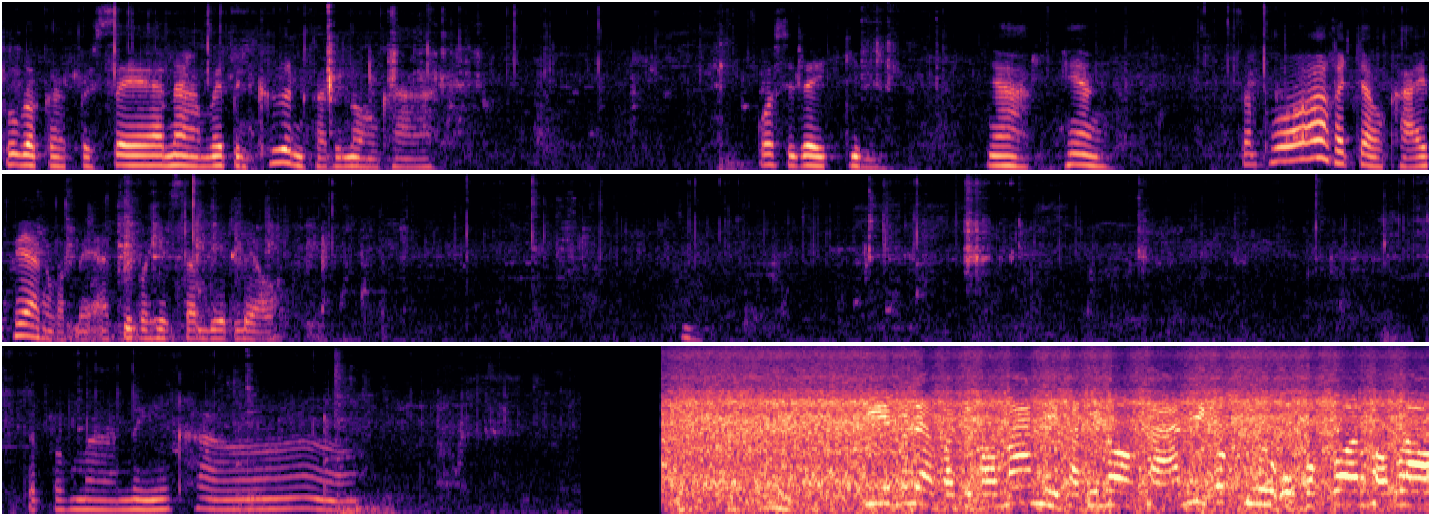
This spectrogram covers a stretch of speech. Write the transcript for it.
ทุบแล้วก็ไปแช่น้ำไว้เป็นเคลื่นค่ะพี่น้องค่ะ ก็สิได้กินยากแห้งสัมพอเขาเจ้าขายแพงหรอแม่อาจจะประเฮ็ดสำเร็จแล้ว จะประมาณนี้ค่ะที่มันแบบปัจจุบันมากนี่ค่ะพี่น้องคะนี่ก็คืออุปกรณ์ของเรา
